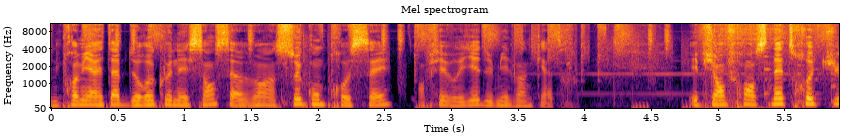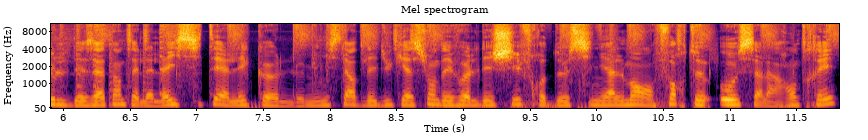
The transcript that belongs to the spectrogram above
Une première étape de reconnaissance avant un second procès en février 2024. Et puis en France, net recul des atteintes à la laïcité à l'école. Le ministère de l'Éducation dévoile des chiffres de signalement en forte hausse à la rentrée.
